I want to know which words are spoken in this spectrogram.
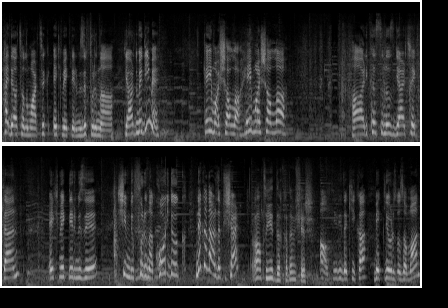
hadi atalım artık ekmeklerimizi fırına. Yardım edeyim mi? Hey maşallah, hey maşallah. Harikasınız gerçekten. Ekmeklerimizi şimdi fırına koyduk. Ne kadar da pişer? 6-7 dakikada pişer. 6-7 dakika bekliyoruz o zaman.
